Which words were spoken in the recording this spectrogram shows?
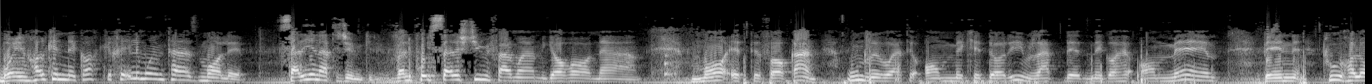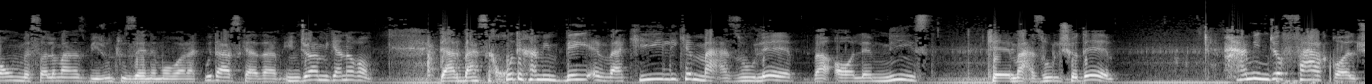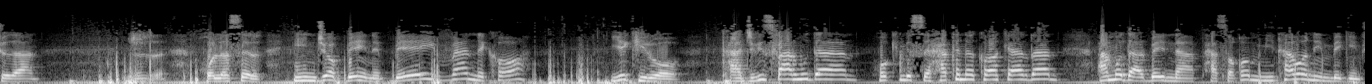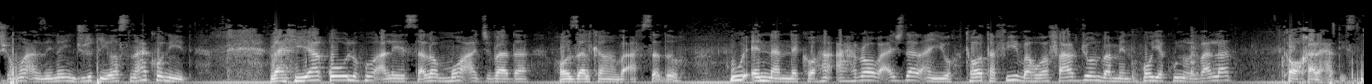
با این حال که نگاه که خیلی مهمتر از ماله سریع نتیجه می‌گیریم. ولی پشت سرش چی میفرمایند؟ میگه آقا نه. ما اتفاقا اون روایت عامه که داریم رد نگاه عامه بین تو حالا اون مثال من از بیرون تو ذهن مبارک بود درس کردم. اینجا هم میگن آقا در بحث خود همین بیع وکیلی که معزوله و عالم نیست که معزول شده همینجا فرق قائل شدن. خلاصه اینجا بین بی و نکاح یکی رو تجویز فرمودن حکم به صحت نکاح کردن اما در بین نه. پس آقا می توانیم بگیم شما از اینا اینجوری قیاس نکنید. و هیه قوله علیه السلام ما اجود حاضل کن و افسد او ان النکاح احرا و اجدر ان یحتا تفی و هو فرجون و منهو یکون الولد. تا آخر حدیث.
